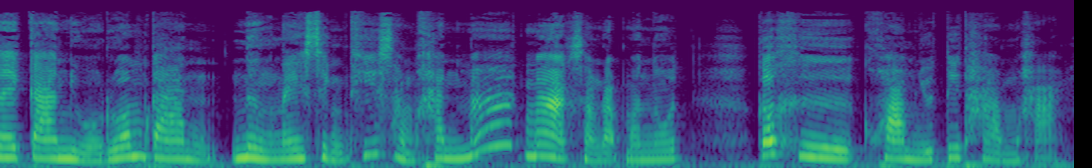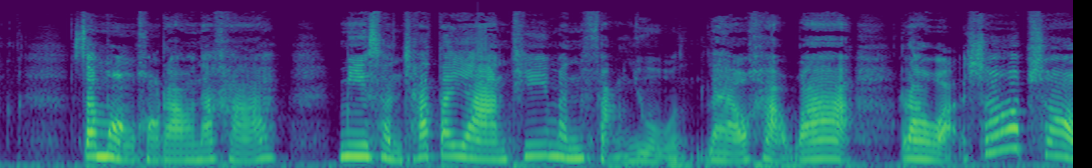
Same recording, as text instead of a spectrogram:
ในการอยู่ร่วมกันหนึ่งในสิ่งที่สำคัญมากๆสำหรับมนุษย์ ก็คือความยุติธรรมค่ะ สมองของเรานะคะ มีสัญชาตญาณที่มันฝังอยู่แล้วค่ะว่า เราอะชอบชอบ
